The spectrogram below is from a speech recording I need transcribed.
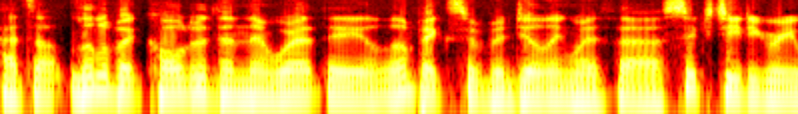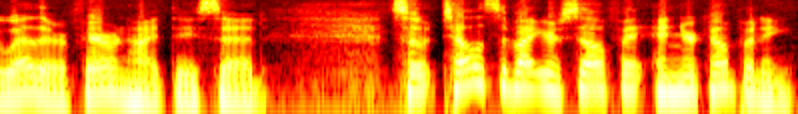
That's a little bit colder than the, where the Olympics have been dealing with uh, 60 degree weather Fahrenheit, they said. So tell us about yourself and your company.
